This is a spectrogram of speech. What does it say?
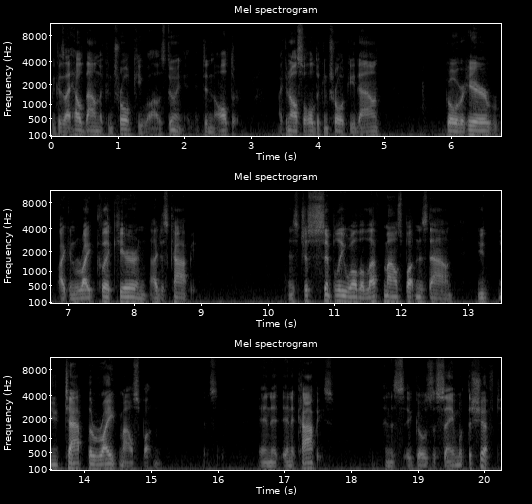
because I held down the control key while I was doing it. It didn't alter. I can also hold the control key down go over here, I can right click here and I just copy. And it's just simply while the left mouse button is down, you, you tap the right mouse button and, it, and it copies. And it goes the same with the shift.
